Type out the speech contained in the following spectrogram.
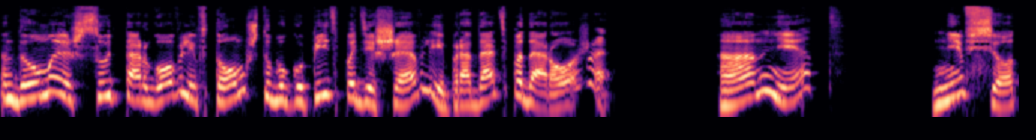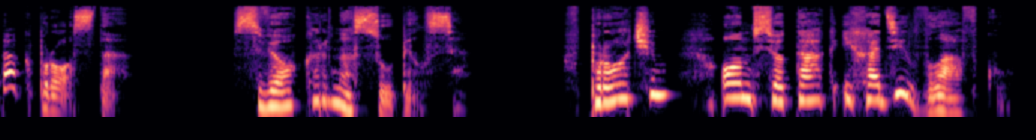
Думаешь, суть торговли в том, чтобы купить подешевле и продать подороже? А нет не все так просто». Свекор насупился. Впрочем, он все так и ходил в лавку.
